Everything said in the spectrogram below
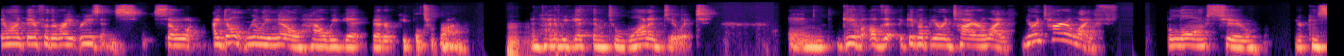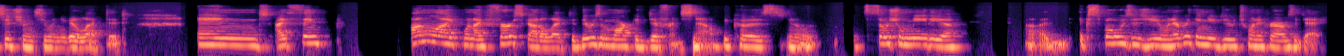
they weren't there for the right reasons. So I don't really know how we get better people to run mm-hmm. and how do we get them to want to do it and give of the give up your entire life. Your entire life belongs to your constituency when you get elected. And I think unlike when I first got elected, there is a marked difference now because, you know, social media uh, exposes you and everything you do 24 hours a day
